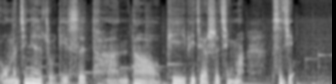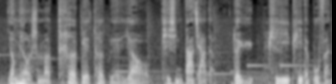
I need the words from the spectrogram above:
我们今天的主题是谈到 PEP 这个事情嘛，师姐。有没有什么特别特别要提醒大家的？对于 PEP 的部分？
